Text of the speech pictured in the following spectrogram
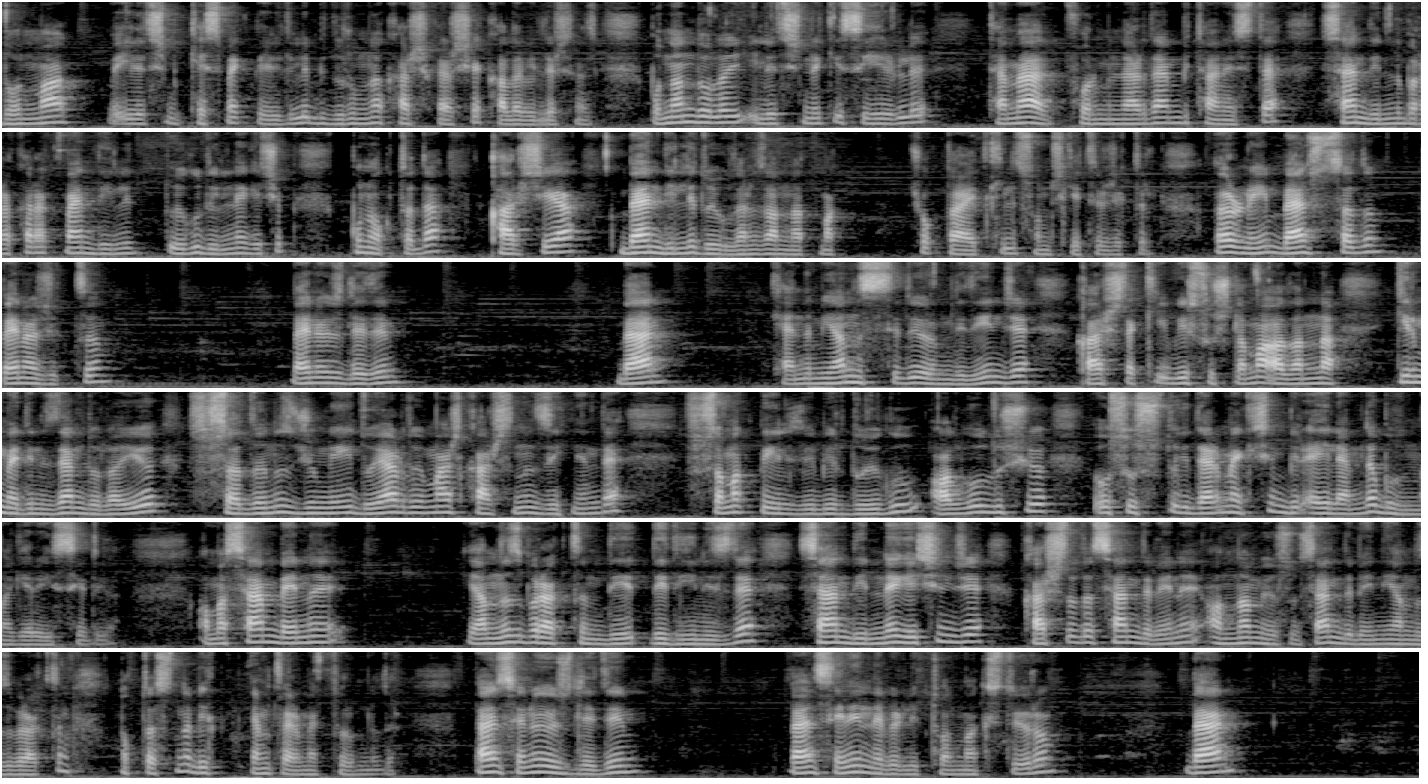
donmak ve iletişimi kesmekle ilgili bir durumla karşı karşıya kalabilirsiniz. Bundan dolayı iletişimdeki sihirli temel formüllerden bir tanesi de sen dilini bırakarak ben dili, duygu diline geçip bu noktada karşıya ben dilli duygularınızı anlatmak çok daha etkili sonuç getirecektir. Örneğin ben susadım, ben acıktım, ben özledim, ben kendimi yalnız hissediyorum dediğince karşıdaki bir suçlama alanına girmediğinizden dolayı susadığınız cümleyi duyar duymaz karşının zihninde susamakla ilgili bir duygu, algı oluşuyor ve o susuzluğu gidermek için bir eylemde bulunma gereği hissediyor. Ama sen beni yalnız bıraktın di- dediğinizde sen diline geçince karşıda da sen de beni anlamıyorsun, sen de beni yalnız bıraktın noktasında bir yanıt vermek durumundadır. Ben seni özledim, ben seninle birlikte olmak istiyorum, ben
